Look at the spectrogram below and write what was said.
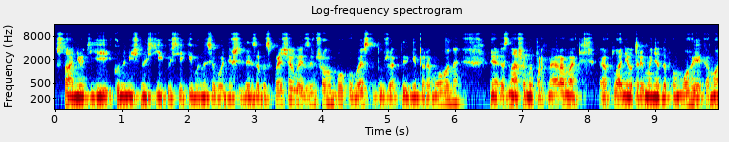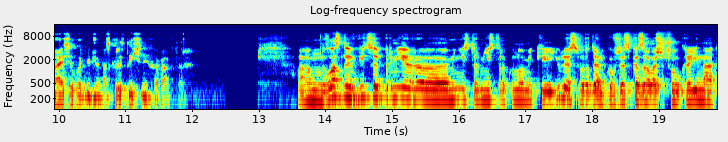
в стані тієї економічної стійкості, які ми на сьогоднішній день забезпечили, і з іншого боку, вести дуже активні перемовини з нашими партнерами е, в плані отримання допомоги, яка має сьогодні для нас критичний характер. Власне, віце-прем'єр-міністр, міністр економіки Юлія Сверденко вже сказала, що Україна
